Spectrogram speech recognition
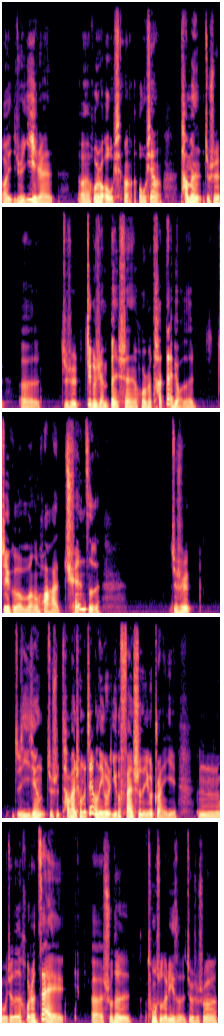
呃，就是艺人，呃，或者说偶像，偶像，他们就是呃。就是这个人本身，或者说他代表的这个文化圈子，就是已经就是他完成了这样的一个一个范式的一个转移。嗯，我觉得或者再呃说的通俗的例子，就是说，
